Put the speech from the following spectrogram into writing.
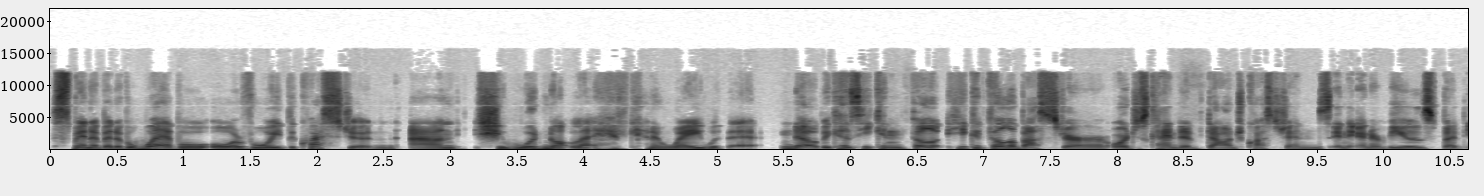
spin a bit of a web or, or avoid the question. And she would not let him get away with it. No, because he can fill he could filibuster or just kind of dodge questions in interviews, but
